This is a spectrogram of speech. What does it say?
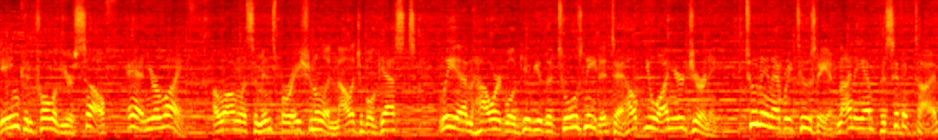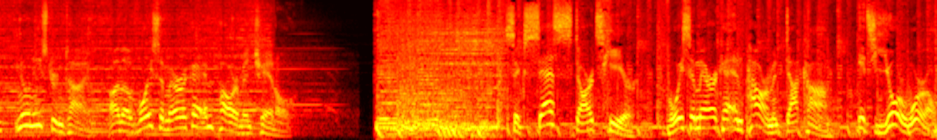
gain control of yourself and your life. Along with some inspirational and knowledgeable guests, Leah and Howard will give you the tools needed to help you on your journey. Tune in every Tuesday at 9 a.m. Pacific Time, noon Eastern Time on the Voice America Empowerment Channel. Success starts here. VoiceAmericaEmpowerment.com. It's your world.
